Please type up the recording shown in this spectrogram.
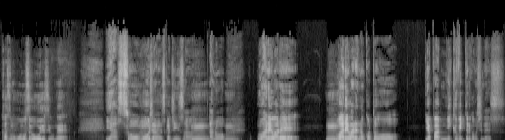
数もものすごい多いですよね。いや、そう思うじゃないですか、仁さん。うん、あの、うん我々、うん、我々のことをやっぱ見くびってるかもしれないです。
